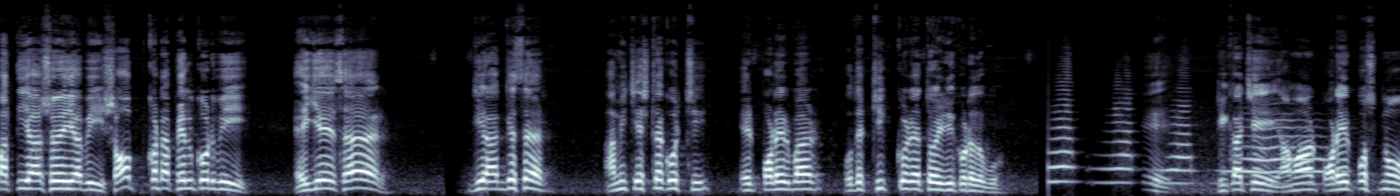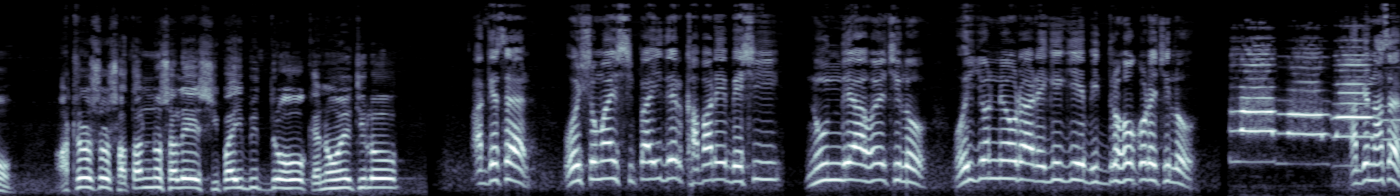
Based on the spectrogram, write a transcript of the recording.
পাতিহাস হয়ে যাবি, সব কটা ফেল করবি। এই যে, স্যার। জি, আজ্ঞে, স্যার। আমি চেষ্টা করছি, এর পরের বার ওদের ঠিক করে তৈরি করে দেবো। ঠিক আছে আমার পরের প্রশ্ন। আঠারোশো সাতান্ন সালে সিপাহী বিদ্রোহ কেন হয়েছিল? আগে স্যার ওই সময় সিপাহীদের খাবারে বেশি নুন দেয়া হয়েছিল ওই জন্য ওরা রেগে গিয়ে বিদ্রোহ করেছিল। আগে না স্যার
